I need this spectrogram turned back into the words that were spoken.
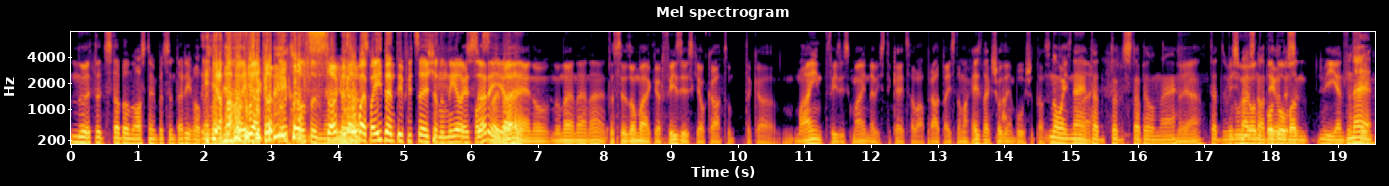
nu, tad stabili no 18 arī vēl Jā, nevar. jā, tā ir Saka, Es domāju par identificēšanu un ierakstu. Es arī, jā. Nē, nu, nu, nē, nē, nē, tas ir domāju, ka ar fiziski jau kā tu tā kā maini, fiziski maini, nevis tikai savā prātā. Es domāju, ka es tagad šodien būšu tas. Nu, nē, tad, tad stabili nē. Nu, jā. Tad vismaz jau, nu, no padomā. 21. tas Nē.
